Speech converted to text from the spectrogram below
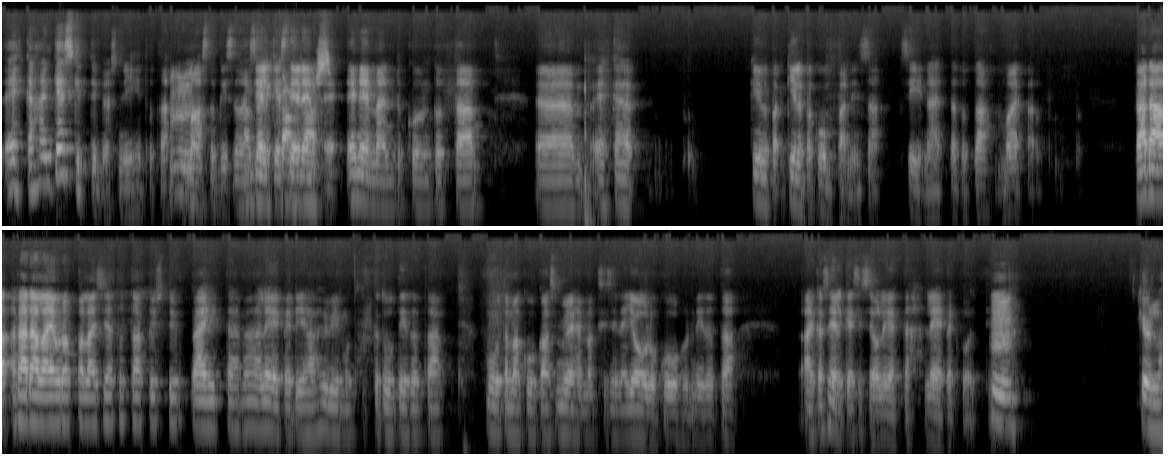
ehkä hän keskittyi myös niihin tota, Mm. maastokisoihin selkeästi enem, enemmän kuin tota, ö, ehkä kilpa, kilpakumppaninsa siinä, että tota, ma- rada, radalla eurooppalaisia tota, pystyi päihittämään Leepedi ihan hyvin, mutta kun tultiin tota, muutama kuukausi myöhemmäksi sinne joulukuuhun, niin tota, aika selkeästi se oli, että Leeped voitti. Mm. Kyllä,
